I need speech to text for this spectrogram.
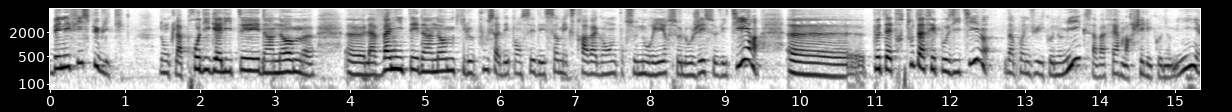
bénéfice public. Donc la prodigalité d'un homme, euh, la vanité d'un homme qui le pousse à dépenser des sommes extravagantes pour se nourrir, se loger, se vêtir, peut être tout à fait positive d'un point de vue économique. Ça va faire marcher l'économie,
